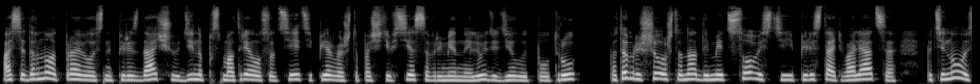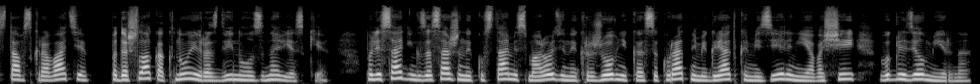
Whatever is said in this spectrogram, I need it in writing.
Ася давно отправилась на пересдачу, Дина посмотрела соцсети, первое, что почти все современные люди делают по утру, Потом решила, что надо иметь совесть и перестать валяться, потянулась, став с кровати, подошла к окну и раздвинула занавески. Полисадник, засаженный кустами смородины и крыжовника с аккуратными грядками зелени и овощей, выглядел мирно.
